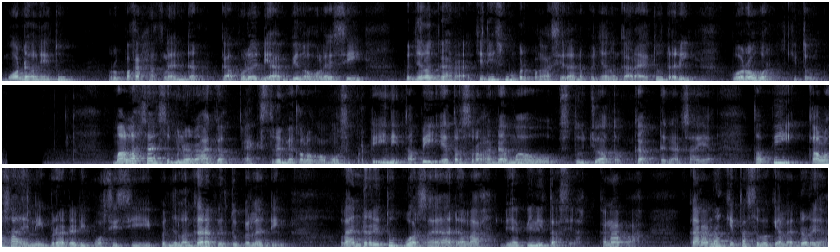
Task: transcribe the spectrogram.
modalnya itu merupakan hak lender, nggak boleh diambil oleh si penyelenggara. Jadi sumber penghasilan penyelenggara itu dari borrower gitu. Malah saya sebenarnya agak ekstrim ya kalau ngomong seperti ini, tapi ya terserah Anda mau setuju atau enggak dengan saya. Tapi kalau saya ini berada di posisi penyelenggara peer-to-peer lending, lender itu buat saya adalah liabilitas ya. Kenapa? Karena kita sebagai lender ya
